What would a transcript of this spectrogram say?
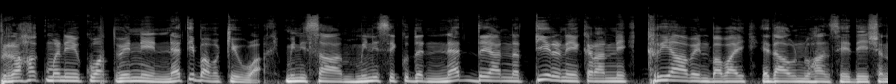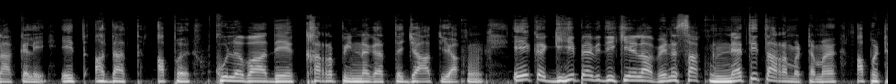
බ්‍රහක්මණයකුවත් වෙන්නේ නැති බව කිව්වා. මිනිසා මිනිසෙකුද නැද්ද යන්න තීරණය කරන්නේ ක්‍රියාවෙන් බවයි එදා උන්වහන්සේ දේශනා කළේ. ඒත් අදත් අප කුලවාදය කරපින්නගත්ත ජාතියක්. ඒක ගිහි පැවිදි කියලා වෙනසක් නැති තරමටම අපට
